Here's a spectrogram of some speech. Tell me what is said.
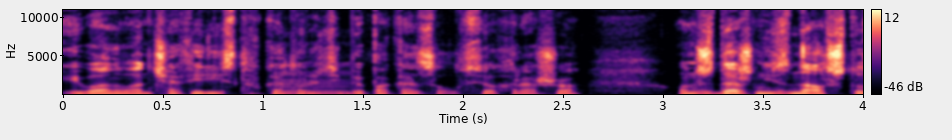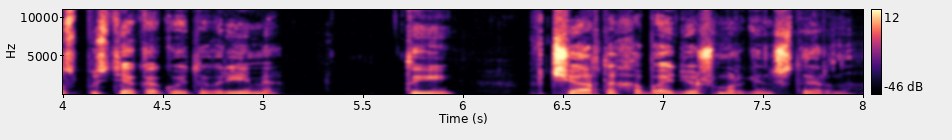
Иван Иванович Аферистов, который Мгм. тебе показывал все хорошо, он же даже не знал, что спустя какое-то время ты в чартах обойдешь Моргенштерна.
